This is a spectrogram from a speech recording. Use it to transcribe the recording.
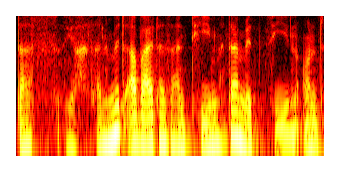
dass ja, seine Mitarbeiter, sein Team da mitziehen. Und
